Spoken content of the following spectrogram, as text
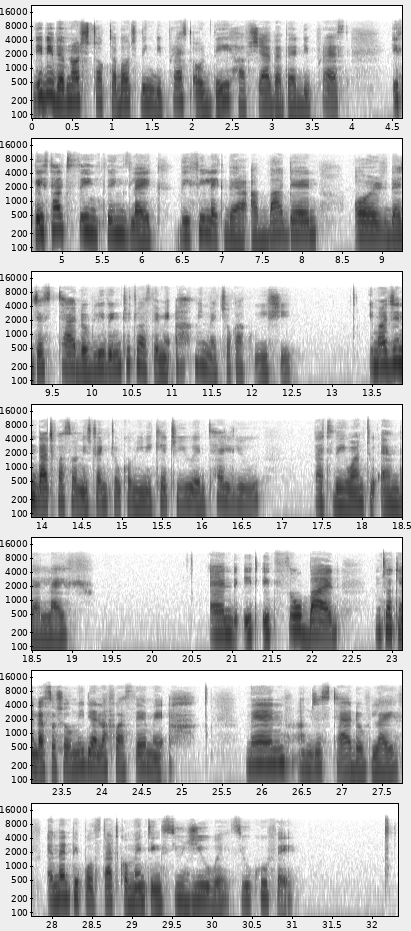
maybe they've not talked about being depressed or they have shared that they're depressed, if they start saying things like they feel like they're a burden or they're just tired of living, ah, kuishi. Imagine that person is trying to communicate to you and tell you that they want to end their life. And it, it's so bad mtu akienda social media alafu aseme ah, man i'm just tired of life. And then people start commenting siujiwe siukufe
